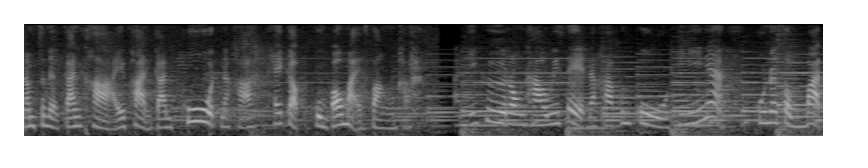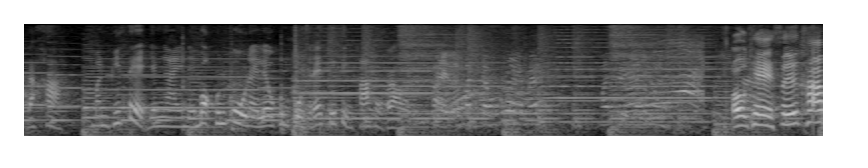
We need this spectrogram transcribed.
นำเสนอการขายผ่านการพูดนะคะ ให้กับกลุ่มเป้าหมายฟังค่ะ อันนี้คือรองเท้าวิเศษนะคะ คุณปู่ทีนี้เนี่ยคุณสมบัติอะค่ะ มันพิเศษยังไงไหนบอกคุณปู่หน่อยเร็วคุณปู่จะได้ซื้อสินค้าของเราโอเค ซื้อครับ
